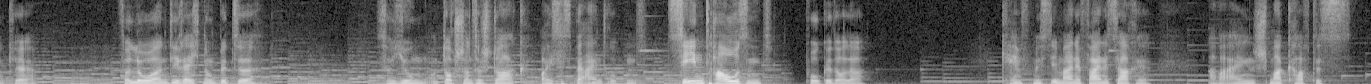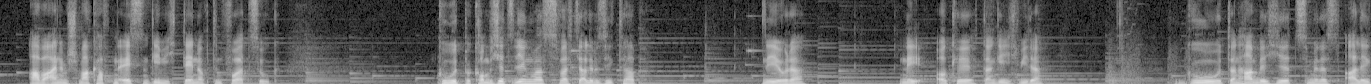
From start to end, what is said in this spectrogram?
Okay. Verloren, die Rechnung bitte. So jung und doch schon so stark. Äußerst beeindruckend. 10.000 Pokédollar. Kämpfen ist immer eine feine Sache. Aber ein schmackhaftes... Aber einem schmackhaften Essen gebe ich dennoch den Vorzug. Gut, bekomme ich jetzt irgendwas, weil ich die alle besiegt habe? Nee, oder? Nee, okay, dann gehe ich wieder. Gut, dann haben wir hier zumindest alle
